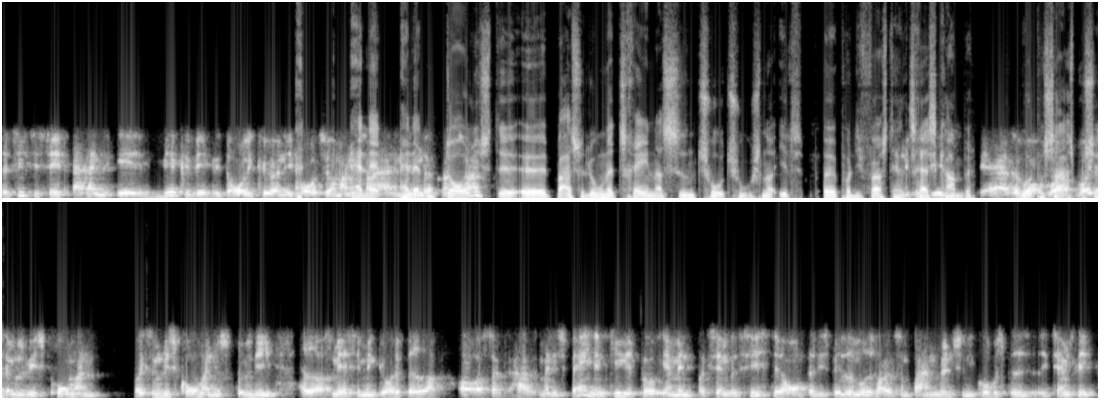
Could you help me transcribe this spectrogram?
statistisk set er han øh, virkelig, virkelig dårlig kørende i forhold til, hvor mange han er, han, han er den dårligste øh, Barcelona-træner siden 2001 øh, på de første 50 kampe. Ja, altså, hvor, på hvor, hvor eksempelvis Koeman og eksempelvis Koeman jo selvfølgelig havde også Messi, men gjorde det bedre. Og, og så har man i Spanien kigget på, jamen for eksempel sidste år, da de spillede mod et hold som Bayern München i gruppespillet i Champions League,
